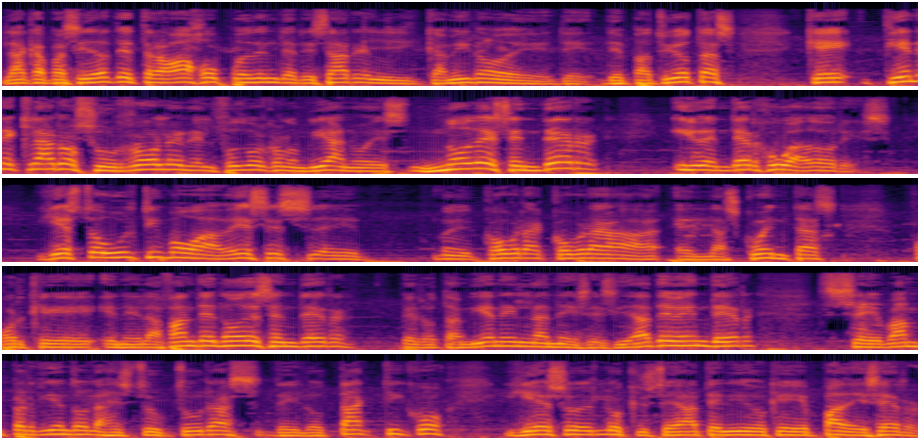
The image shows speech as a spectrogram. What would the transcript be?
la capacidad de trabajo puede enderezar el camino de, de- Patriotas, que tiene claro su rol en el fútbol colombiano, es no descender y vender jugadores. Y esto último a veces eh, cobra, cobra en las cuentas, porque en el afán de no descender, pero también en la necesidad de vender, se van perdiendo las estructuras de lo táctico y eso es lo que usted ha tenido que padecer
